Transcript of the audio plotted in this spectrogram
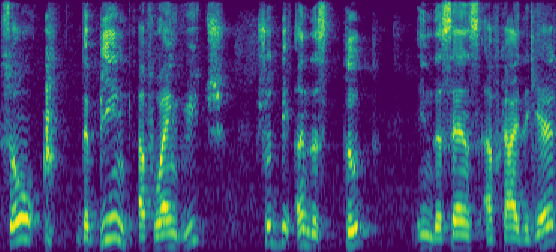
So the being of language should be understood in the sense of Heidegger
